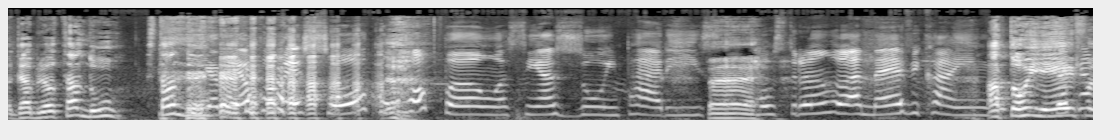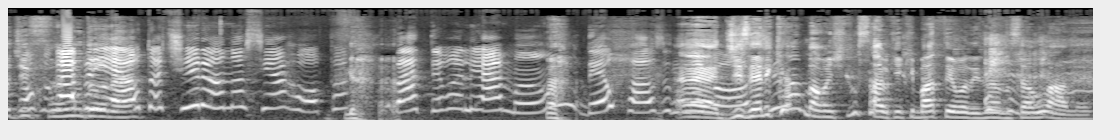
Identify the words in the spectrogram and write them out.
o Gabriel tá nu. Está nu. O Gabriel começou com um roupão, assim, azul, em Paris, É. mostrando a neve caindo. A Torre Daqui Eiffel a de pouco fundo, o Gabriel né? tá tirando, assim, a roupa, bateu ali a mão, deu pausa no É, negócio. diz ele que é a mão, a gente não sabe o que, que bateu ali no no celular, né?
